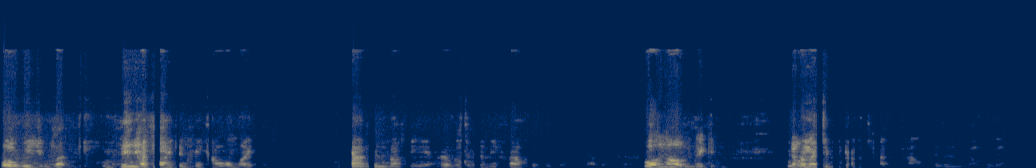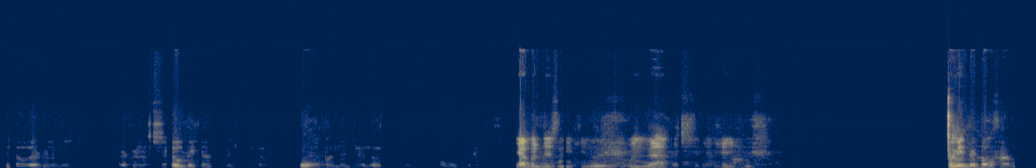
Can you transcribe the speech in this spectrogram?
well, we you let I feel like it'd be called like Captain Bucky if it was gonna be Falcon. Captain America. well, no, they could. No, Unless they- it becomes Captain Falcon, then you know they're gonna be they're gonna sue because Nintendo's cool, but yeah, but Disney can win that. I mean, they both have a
